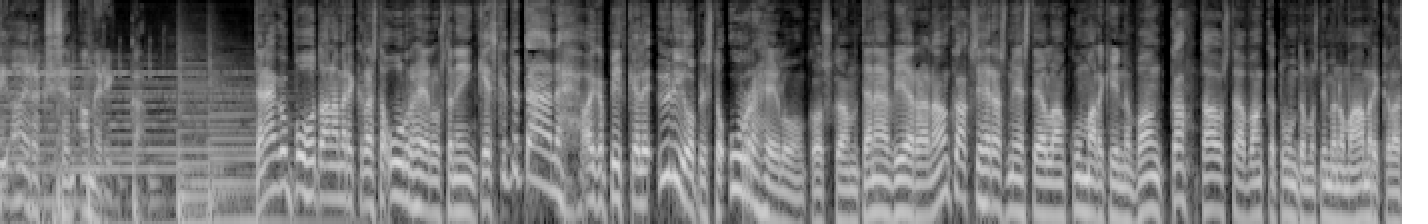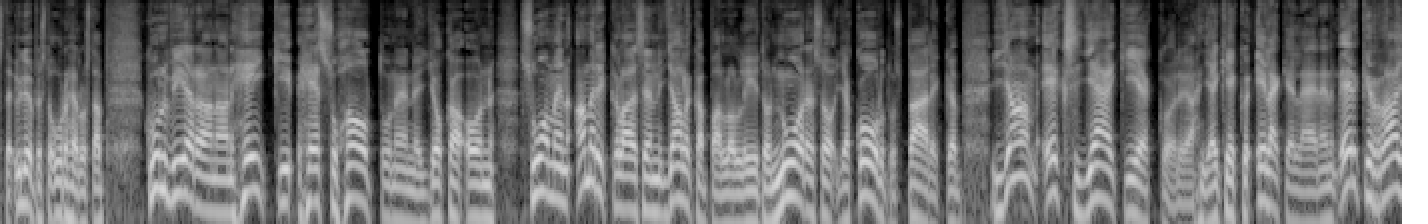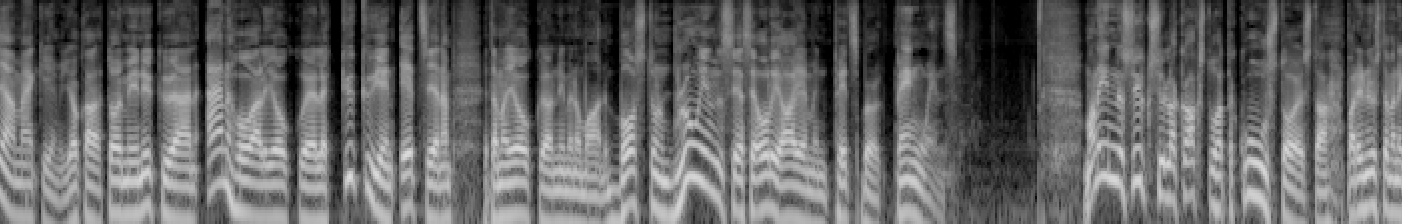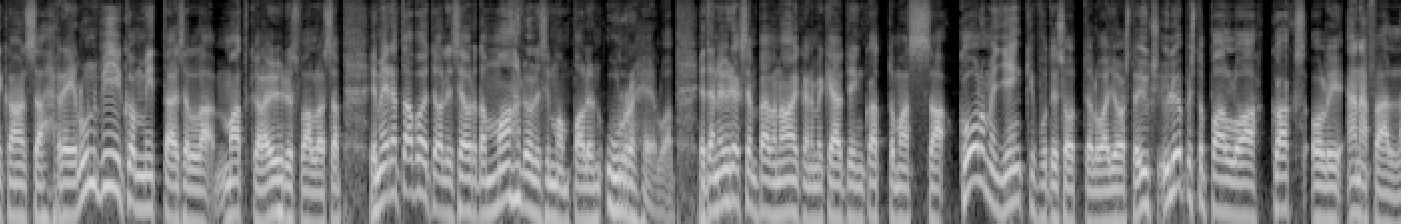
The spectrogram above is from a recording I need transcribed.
Matti Airaksisen Amerikka. Tänään kun puhutaan amerikkalaista urheilusta, niin keskitytään aika pitkälle yliopistourheiluun, koska tänään vieraana on kaksi herrasmiestä, joilla on kummallakin vankka tausta ja vankka tuntemus nimenomaan amerikkalaista yliopistourheilusta. Kun vieraana on Heikki Hessu Halttunen, joka on Suomen amerikkalaisen jalkapalloliiton nuoriso- ja koulutuspäällikkö, ja ex-jääkiekkoilija, jääkiekkoeläkeläinen Erkki Rajamäki, joka toimii nykyään NHL-joukkueelle kykyjen etsijänä ja tämä joukkue on nimenomaan Boston Bruins ja se oli aiemmin Pittsburgh Penguins. Mä olin syksyllä 2016 parin ystäväni kanssa reilun viikon mittaisella matkalla Yhdysvalloissa ja meidän tavoite oli seurata mahdollisimman paljon urheilua. Ja tänne yhdeksän päivän aikana me käytiin katsomassa kolme jenkkifutisottelua, joista yksi yliopistopalloa, kaksi oli NFL.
